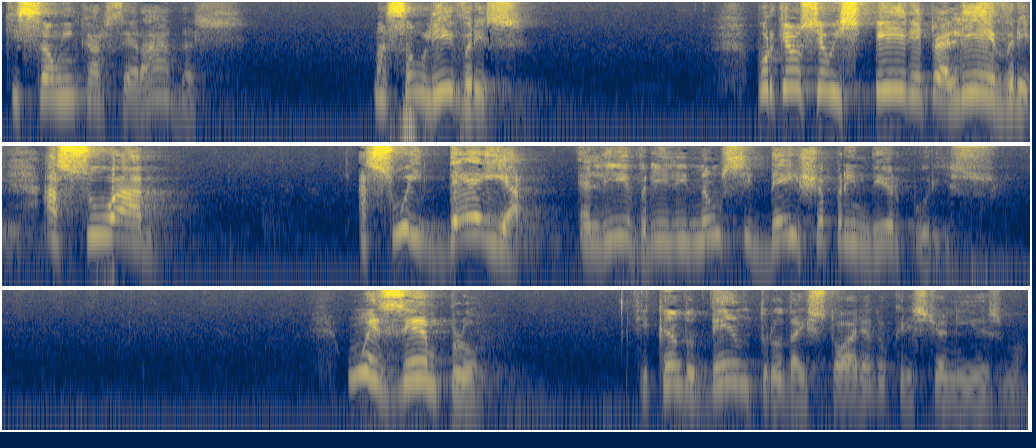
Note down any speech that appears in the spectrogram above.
que são encarceradas, mas são livres. Porque o seu espírito é livre, a sua a sua ideia é livre e ele não se deixa prender por isso. Um exemplo, ficando dentro da história do cristianismo.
